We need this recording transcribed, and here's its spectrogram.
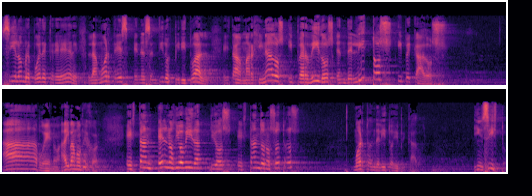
Sí, el hombre puede creer. La muerte es en el sentido espiritual. Están marginados y perdidos en delitos y pecados. Ah, bueno, ahí vamos mejor. Él nos dio vida, Dios, estando nosotros muertos en delitos y pecados. Insisto,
